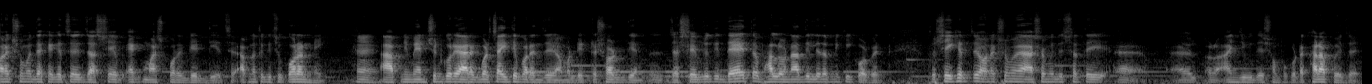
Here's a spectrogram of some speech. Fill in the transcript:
অনেক সময় দেখা গেছে যা সে এক মাস পরে ডেট দিয়েছে। আপনার তো কিছু করার নেই। আপনি মেনশন করে আরেকবার চাইতে পারেন যে আমার ডেটটা শর্ট দেন। যা সে যদি দেয় তো ভালো, না দিলে আপনি কি করবেন? তো সেই ক্ষেত্রে অনেক সময় আসামিদের সাথে আইনজীবীদের সম্পর্কটা খারাপ হয়ে যায়।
